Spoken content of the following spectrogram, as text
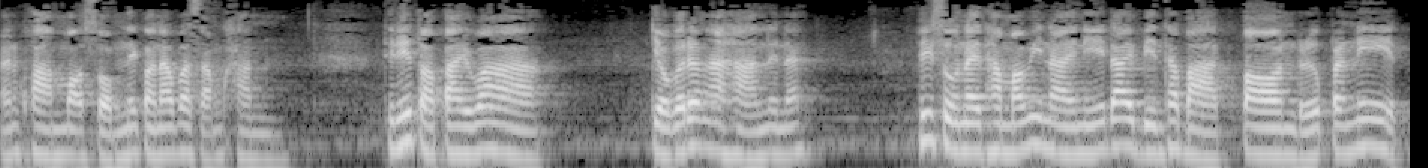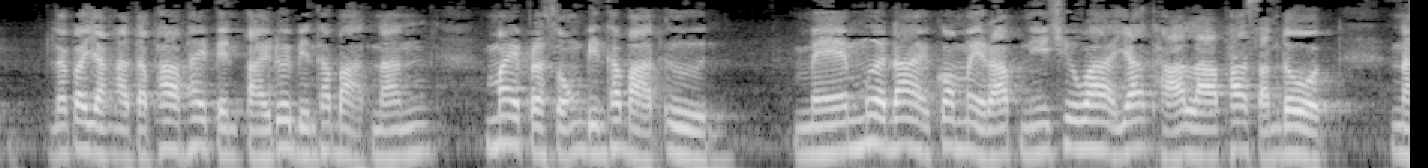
นั้นความเหมาะสมนี่ก็นับว่าสำคัญ ทีนี้ต่อไปว่าเกี่ยวกับเรื่องอาหารเลยนะภิกษุในธรรมวินัยนี้ได้บินทบาทปอนหรือประณีตแล้วก็ยังอัตภาพให้เป็นไปด้วยบินทบาทนั้น ไม่ประสงค์บินทบาทอื่น แม้เมื่อได้ก็ไม่รับนี้ชื่อว่ายะถาลาภาสันโดษ ใน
